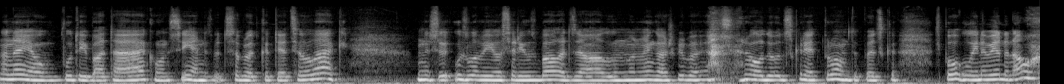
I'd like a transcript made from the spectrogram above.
nu, ne jau būtībā tā ēka un sienas, bet saprotu, ka tie cilvēki. Un es uzlavījos arī uz baleta zāli, un man vienkārši gribējās raudot, skriet prom, tāpēc ka spogulī neviena nav.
